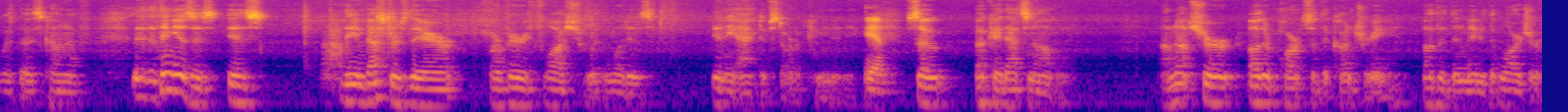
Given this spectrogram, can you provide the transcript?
with those kind of. The the thing is, is is the investors there are very flush with what is in the active startup community. yeah. So, okay, that's novel. I'm not sure other parts of the country, other than maybe the larger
